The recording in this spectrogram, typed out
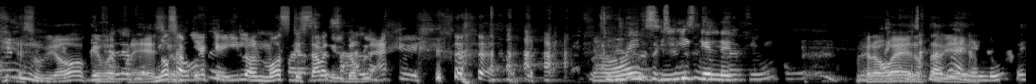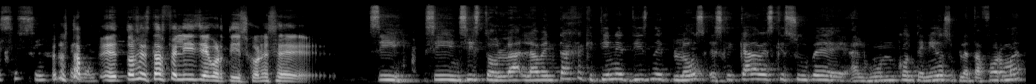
¿quién subió? Qué buen precio. No sabía que Elon Musk estaba en el doblaje. Ay, sí, que le... Pero bueno, está bien. sí. Pero está, entonces estás feliz, Diego Ortiz, con ese Sí, sí, insisto, la, ventaja que tiene Disney Plus es que cada vez que sube algún contenido a su plataforma,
